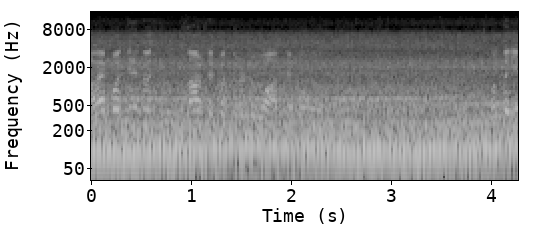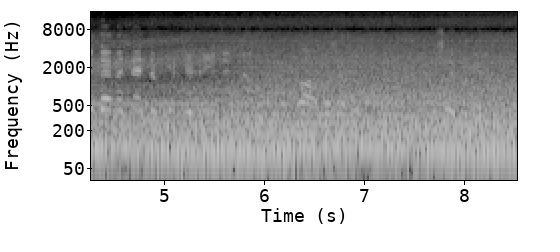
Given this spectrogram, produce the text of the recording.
Але потрібно завжди контролювати вологу. Бо тоді де почнеться в кучі грітися. Так, може, пішли поміряємо.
